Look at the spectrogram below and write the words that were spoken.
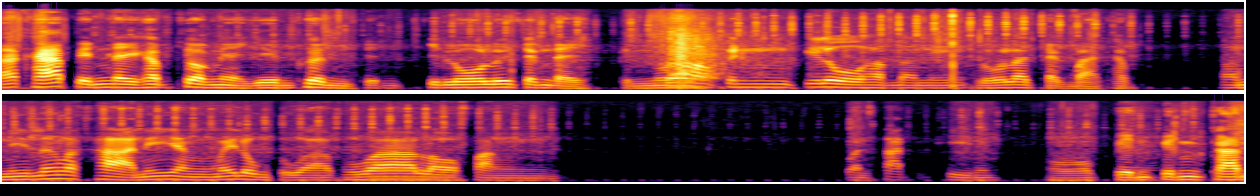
ราคาเป็นไดครับช่วงเนี้ยยืนเพื่อนเป็นกิโลหรือจังใดเป็นหน่วยก็เป็นกิโลครับตอนนี้โลละจากบาทครับ ตอนนี้เรื่องราคานี่ยังไม่ลงตัว เพราะว่าอ๋อรอฟังวันตัดอีกทีนึง อ๋อเป็นเป็นการ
